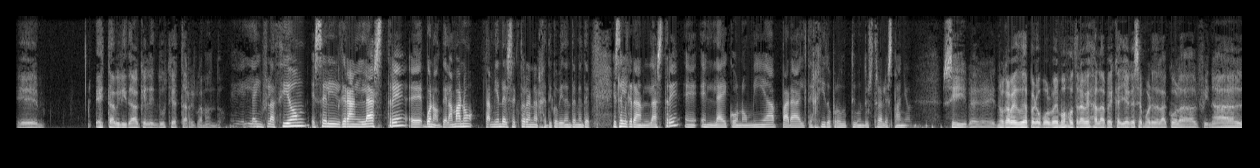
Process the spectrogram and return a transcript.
eh, estabilidad que la industria está reclamando. Eh, la inflación es el gran lastre, eh, bueno, de la mano también del sector energético, evidentemente, es el gran lastre eh, en la economía para el tejido productivo industrial español. Sí, no cabe duda, pero volvemos otra vez a la pescadilla que se muerde la cola. Al final,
